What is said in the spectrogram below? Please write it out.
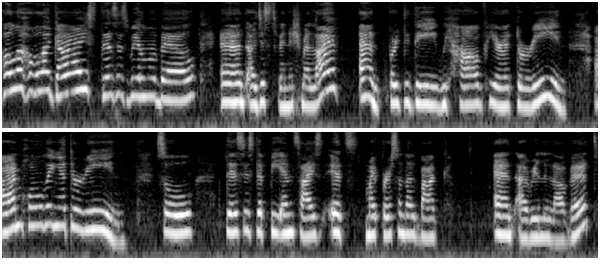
Hola, hola guys! This is Wilmabelle and I just finished my live and for today we have here a Turenne. I'm holding a Turenne. So this is the PM size. It's my personal bag and I really love it.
